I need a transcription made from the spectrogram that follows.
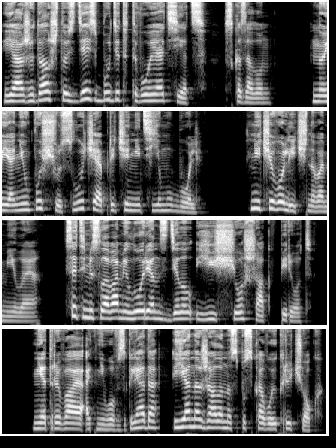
«Я ожидал, что здесь будет твой отец», – сказал он. «Но я не упущу случая причинить ему боль». «Ничего личного, милая». С этими словами Лориан сделал еще шаг вперед. Не отрывая от него взгляда, я нажала на спусковой крючок.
